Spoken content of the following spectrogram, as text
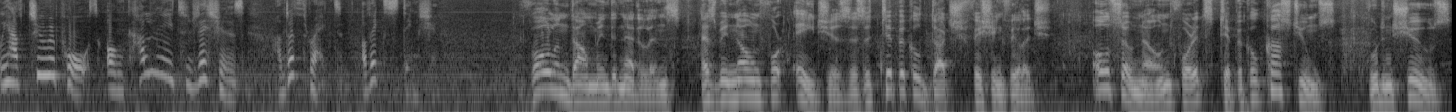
We have two reports on culinary traditions under threat of extinction. Volendam in the Netherlands has been known for ages as a typical Dutch fishing village also known for its typical costumes, wooden shoes,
